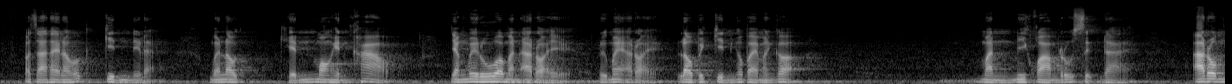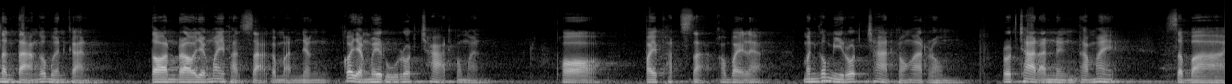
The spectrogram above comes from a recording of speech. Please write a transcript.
ๆภาษาไทยเราก็กินนี่แหละ เหมือนเราเห็นมองเห็นข้าว ยังไม่รู้ว่ามันอร่อยหรือไม่อร่อย เราไปกินเข้าไปมันก็ มันมีความรู้สึกได้ อารมณ์ต่างๆก็เหมือนกัน ตอนเรายังไม่ผัสสะกับมันยังก็ยังไม่รู้รสชาติของมัน พอไปผัสสะเข้าไปแล้ว มันก็มีรสชาติของอารมณ์ รสชาติอันหนึ่งทำให้สบาย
